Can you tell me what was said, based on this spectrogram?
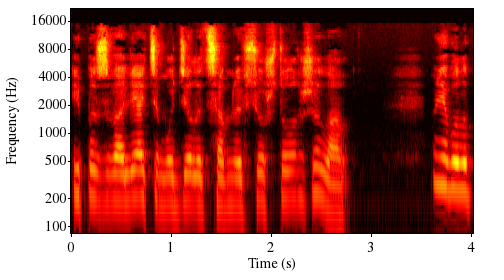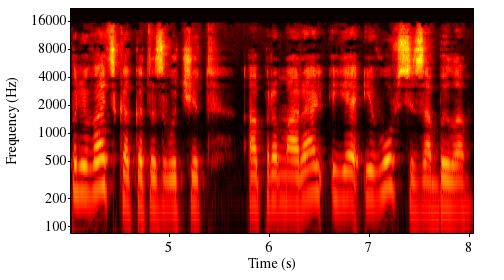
и позволять ему делать со мной все, что он желал. Мне было плевать, как это звучит, а про мораль я и вовсе забыла.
